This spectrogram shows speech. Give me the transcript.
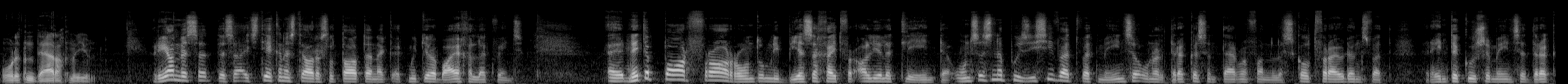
130 miljoen. Rian, dis 'n dis 'n uitstekende stel resultate en ek ek moet julle baie gelukwens. Uh, net 'n paar vrae rondom die besigheid vir al julle kliënte. Ons is in 'n posisie wat wat mense onder druk is in terme van hulle skuldverhoudings wat rentekoerse mense druk.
